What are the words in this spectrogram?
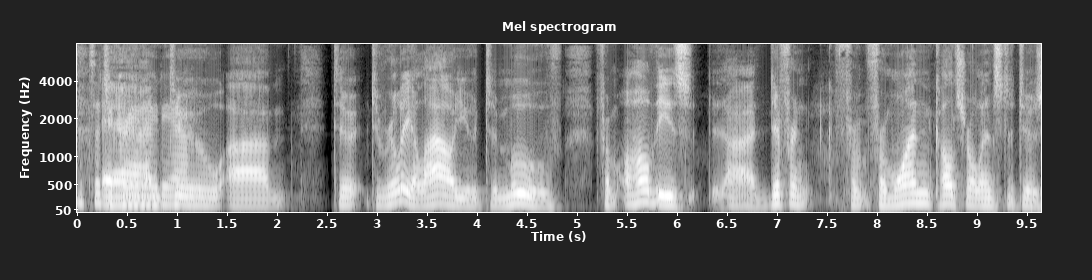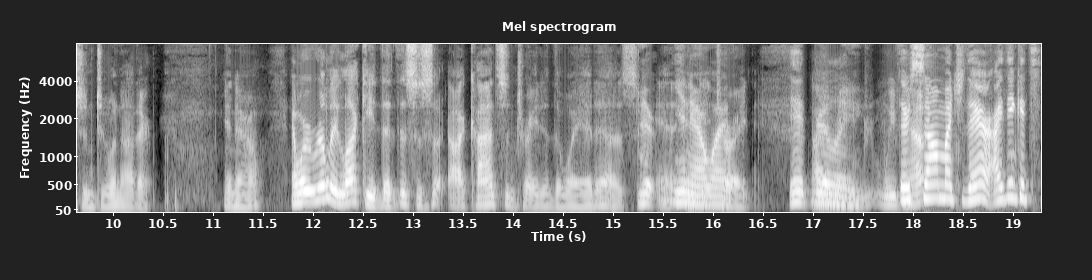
That's such a great and idea. To um, to to really allow you to move from all these uh, different from from one cultural institution to another. You know, and we're really lucky that this is uh, concentrated the way it is. It- in, you know what? Detroit. It I really. mean, we've there's now- so much there. I think it's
